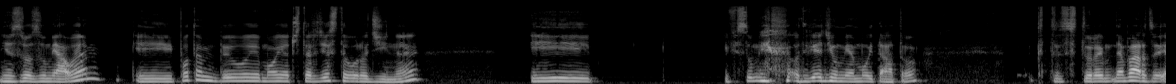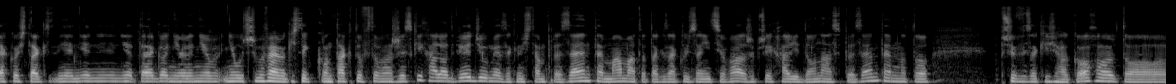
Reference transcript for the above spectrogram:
nie zrozumiałem i potem były moje 40 urodziny i, i w sumie odwiedził mnie mój tato, z którym nie bardzo jakoś tak nie, nie, nie, tego, nie, nie, nie utrzymywałem jakichś tych kontaktów towarzyskich, ale odwiedził mnie z jakimś tam prezentem. Mama to tak jakoś zainicjowała, że przyjechali do nas z prezentem, no to przywiózł jakiś alkohol, to,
